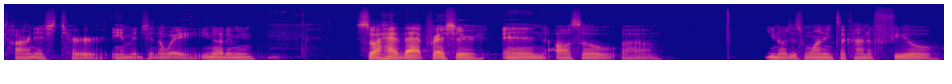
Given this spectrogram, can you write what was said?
tarnished her image in a way. You know what I mean? So I had that pressure, and also, um, you know, just wanting to kind of feel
